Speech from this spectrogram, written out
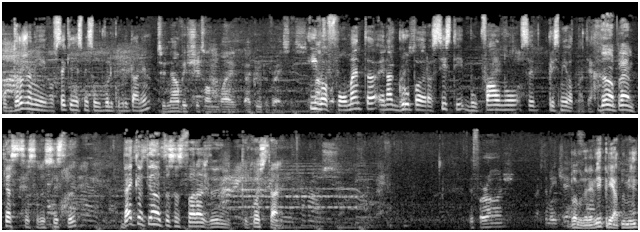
поддържани във всеки един смисъл от Великобритания. to now be shit on by a group of racists. И в момента една група расисти буквално се присмиват на тях. Да направим тест с расиста. Дай картината с Фараж да видим какво ще стане. The Farage. Благодаря ви, приятно ми е.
